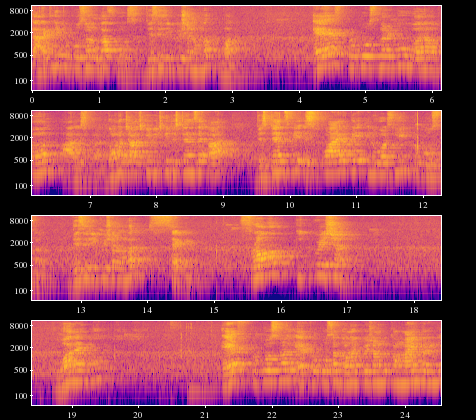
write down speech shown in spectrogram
डायरेक्टली प्रोपोर्शनल होगा force this is equation number one F proportional to one upon r square दोनों चार्ज के बीच की डिस्टेंस है r. डिस्टेंस के स्क्वायर के inversely proportional this is equation number second from equation one and two F proportional F proportional दोनों इक्वेशन को कंबाइन करेंगे।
